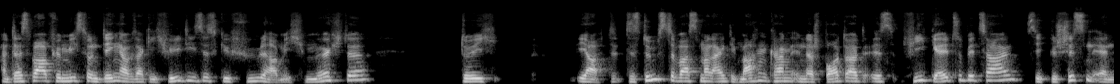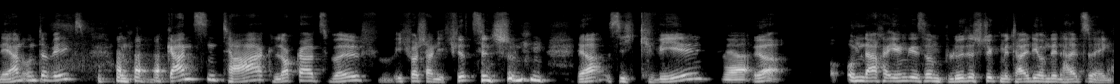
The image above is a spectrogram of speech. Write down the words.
Und das war für mich so ein Ding, aber sag, ich will dieses Gefühl haben. Ich möchte durch, ja, das Dümmste, was man eigentlich machen kann in der Sportart, ist viel Geld zu bezahlen, sich beschissen ernähren unterwegs und den ganzen Tag locker zwölf, ich wahrscheinlich 14 Stunden, ja, sich quälen, ja, ja um nachher irgendwie so ein blödes Stück Metall dir um den Hals zu hängen.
